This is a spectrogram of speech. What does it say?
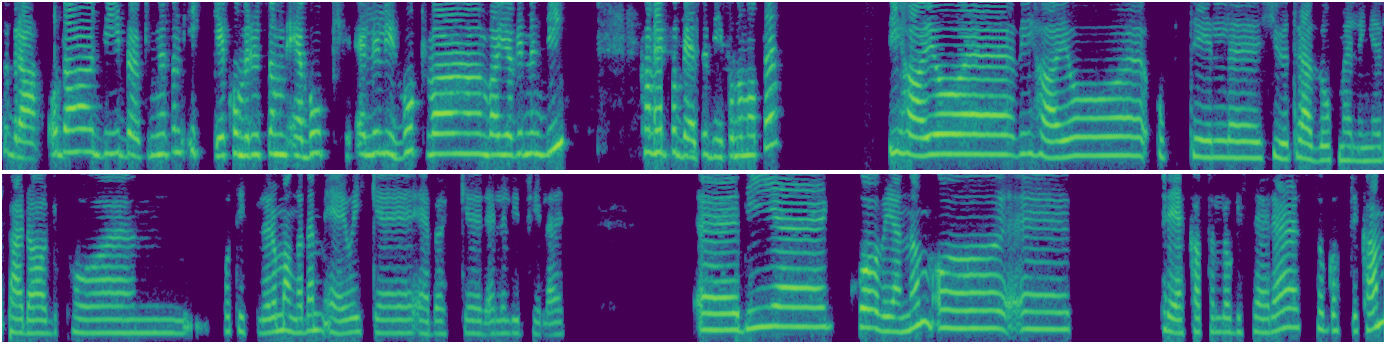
Så bra. Og da de bøkene som ikke kommer ut som e-bok eller lydbok, hva, hva, gjør vi med de? Kan vi forbedre de på noen måte? Vi har jo, eh, vi har jo opptil 20-30 eh, oppmeldinger per dag på, eh, på, titler. Og mange av dem er jo ikke e-bøker eller lydfiler. De går vi gjennom og prekatalogisere så godt vi kan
